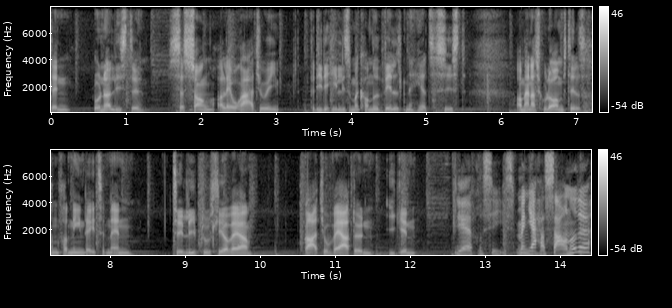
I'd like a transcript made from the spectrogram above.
den underligste sæson at lave radio i. Fordi det hele ligesom er kommet væltende her til sidst. Og man har skulle omstille sig sådan fra den ene dag til den anden. Til lige pludselig at være radioværden igen. Ja, præcis. Men jeg har savnet det,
